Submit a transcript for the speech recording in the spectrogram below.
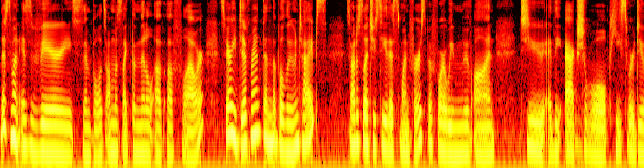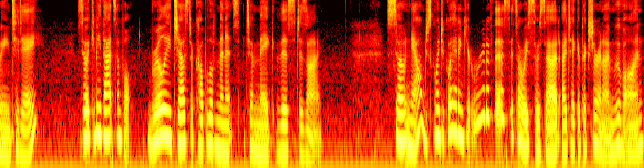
This one is very simple. It's almost like the middle of a flower. It's very different than the balloon types. So I'll just let you see this one first before we move on to the actual piece we're doing today. So it can be that simple. Really just a couple of minutes to make this design. So now I'm just going to go ahead and get rid of this. It's always so sad. I take a picture and I move on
